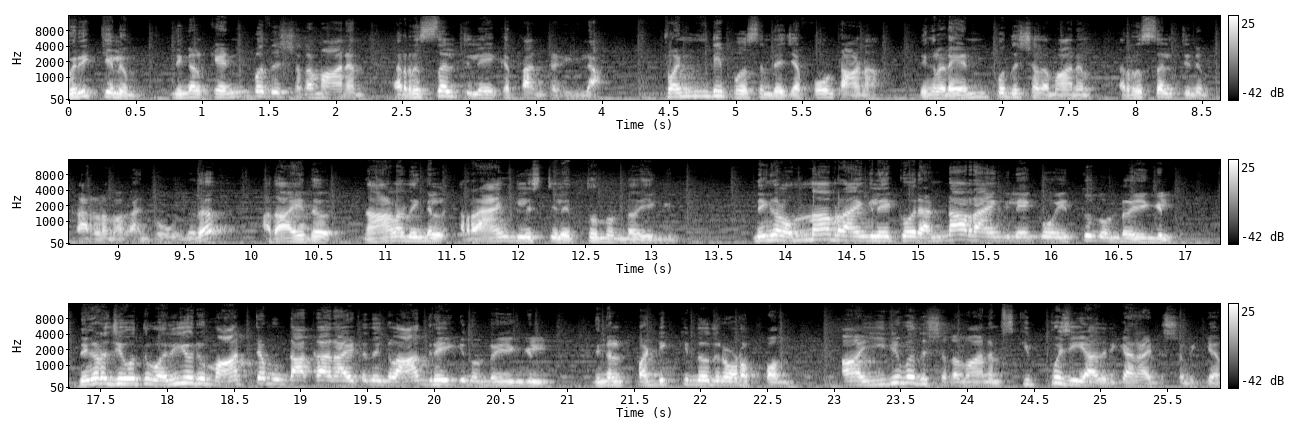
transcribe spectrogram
ഒരിക്കലും നിങ്ങൾക്ക് എൺപത് ശതമാനം റിസൾട്ടിലേക്ക് എത്താൻ കഴിയില്ല. ട്വന്റി പെർസെന്റേജ് എഫോർട്ടാണ് നിങ്ങളുടെ എൺപത് ശതമാനം റിസൾട്ടിനും കാരണമാകാൻ പോകുന്നത്. അതായത് നാളെ നിങ്ങൾ റാങ്ക് ലിസ്റ്റിൽ എത്തുന്നുണ്ടോ എങ്കിൽ നിങ്ങൾ ഒന്നാം റാങ്കിലേക്കോ രണ്ടാം റാങ്കിലേക്കോ എത്തുന്നുണ്ടോ എങ്കിൽ നിങ്ങളുടെ ജീവിതത്തിൽ വലിയൊരു മാറ്റം ഉണ്ടാക്കാനായിട്ട് നിങ്ങൾ ആഗ്രഹിക്കുന്നുണ്ടോ എങ്കിൽ നിങ്ങൾ പഠിക്കുന്നതിനോടൊപ്പം ആ ഇരുപത് ശതമാനം സ്കിപ്പ് ചെയ്യാതിരിക്കാനായിട്ട് ശ്രമിക്കുക.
